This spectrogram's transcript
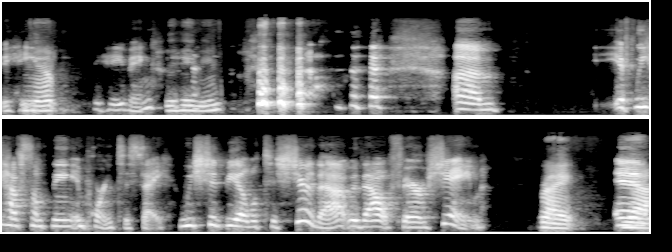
behaving yep. behaving behaving um if we have something important to say, we should be able to share that without fear of shame. Right. And, yeah.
